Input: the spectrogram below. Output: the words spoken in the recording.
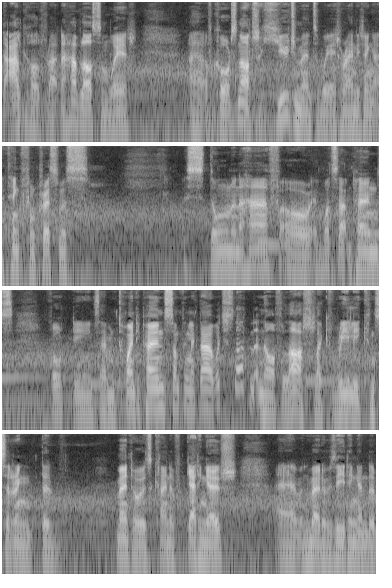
the alcohol for that. And I have lost some weight, uh, of course, not a huge amount of weight or anything. I think from Christmas, a stone and a half, or what's that in pounds? 14, 7, 20 pounds, something like that, which is not an awful lot, like really considering the amount I was kind of getting out um, and the amount I was eating and the,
